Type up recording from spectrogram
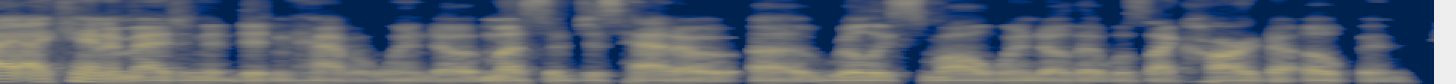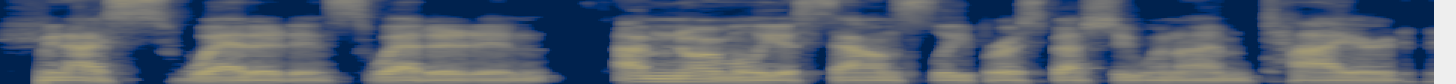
I, I, can't imagine it didn't have a window. It must have just had a, a, really small window that was like hard to open. I mean, I sweated and sweated, and I'm normally a sound sleeper, especially when I'm tired.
